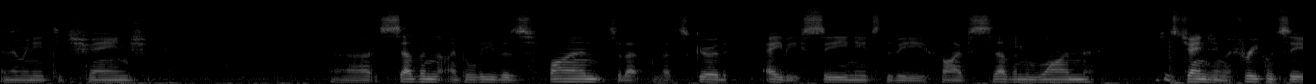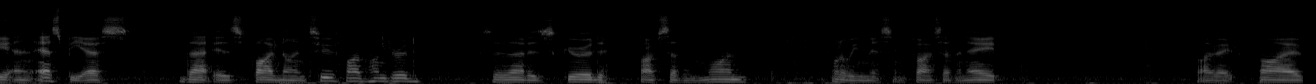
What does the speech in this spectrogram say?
and then we need to change uh, 7 I believe is fine. So that that's good. ABC needs to be 571 just changing the frequency. And SBS that is 592 500 so that is good. 571. What are we missing? 578. 585.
